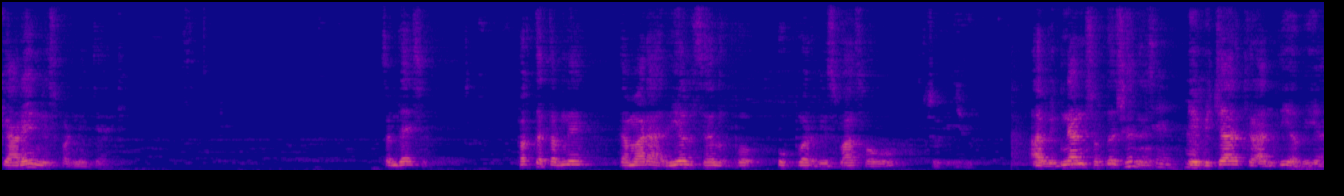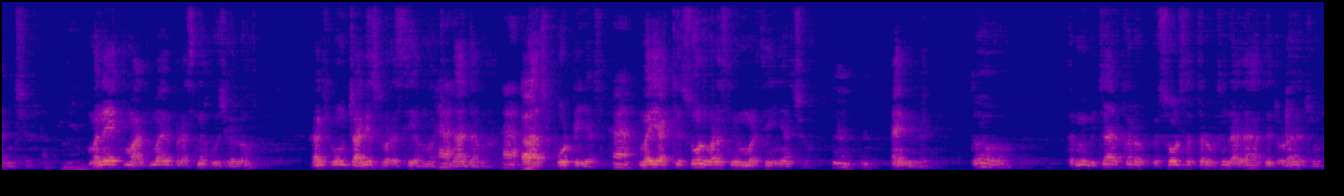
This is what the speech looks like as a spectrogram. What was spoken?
ક્યારેય નિષ્ફળ નહીં જાય. સમજાય છે? ફક્ત તમને તમારા રિયલ સેલ્ફ ઉપર વિશ્વાસ હોવો જોઈએ. આ વિજ્ઞાન શબ્દ છે ને એ વિચાર ક્રાંતિ અભિયાન છે. મને એક મહાત્માએ પ્રશ્ન પૂછેલો કારણ કે હું ચાલીસ વર્ષથી અમર છું દાદામાં. લાસ્ટ ફોર્ટી યર્સ. મારી આખી સોળ વર્ષની ઉંમરથી અહીંયા છું. એનીવે તો તમે વિચાર કરો કે સોળ સત્તર વર્ષની દાદા સાથે જોડાયો છું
